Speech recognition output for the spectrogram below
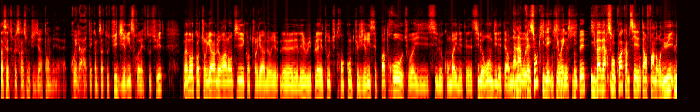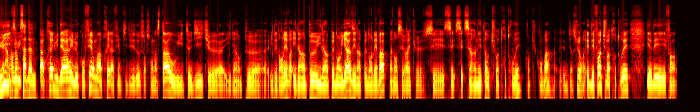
T'as cette frustration, tu te dis attends mais euh, pourquoi il a arrêté comme ça tout de suite? Jiri se relève tout de suite. Maintenant quand tu regardes le ralenti, quand tu regardes le re- les, replays et tout, tu te rends compte que Jiri c'est pas trop, tu vois, il- si le combat il était, si le round il est terminé. T'as l'impression qu'il est, ouais, qu'il- stoppé. il va vers son coin comme s'il était en fin de round. Lui- J'ai lui- l'impression lui- que ça donne. Après lui derrière il le confirme. hein. Après il a fait une petite vidéo sur son Insta où il te dit que euh, il est un peu, euh, il est dans les, il est un peu, il est un peu dans le gaz, il est un peu dans les vapes. Maintenant c'est vrai que c'est, un état où tu vas te retrouver quand tu combats, bien sûr. Et des fois tu vas te retrouver, il y a des, enfin,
